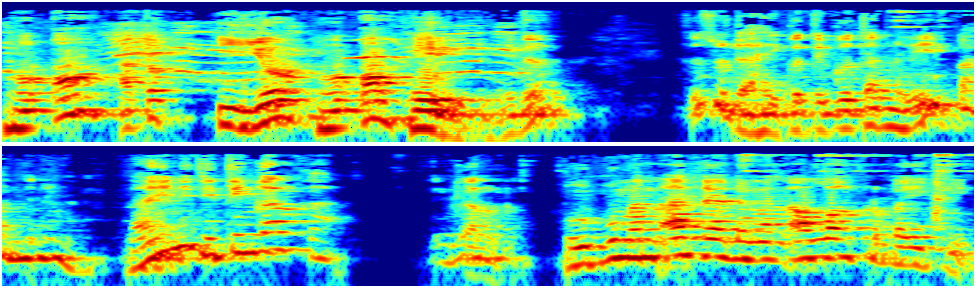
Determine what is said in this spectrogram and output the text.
oh atau iyo oh gitu. Itu sudah ikut-ikutan hibah jenengan. Nah ini ditinggalkan. Tinggalkan hubungan anda dengan Allah perbaiki.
